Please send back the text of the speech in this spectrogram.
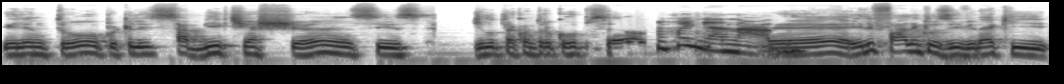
ele entrou porque ele sabia que tinha chances de lutar contra a corrupção. Não foi enganado. É, ele fala, inclusive, né, que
